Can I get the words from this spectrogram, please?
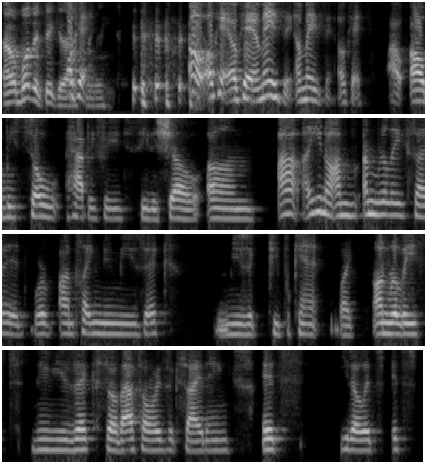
I bought the ticket. Okay. oh, okay. Okay. Amazing. Amazing. Okay. I'll, I'll be so happy for you to see the show. Um. I, you know, I'm I'm really excited. We're I'm playing new music music people can't like unreleased new music so that's always exciting it's you know, it's it's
